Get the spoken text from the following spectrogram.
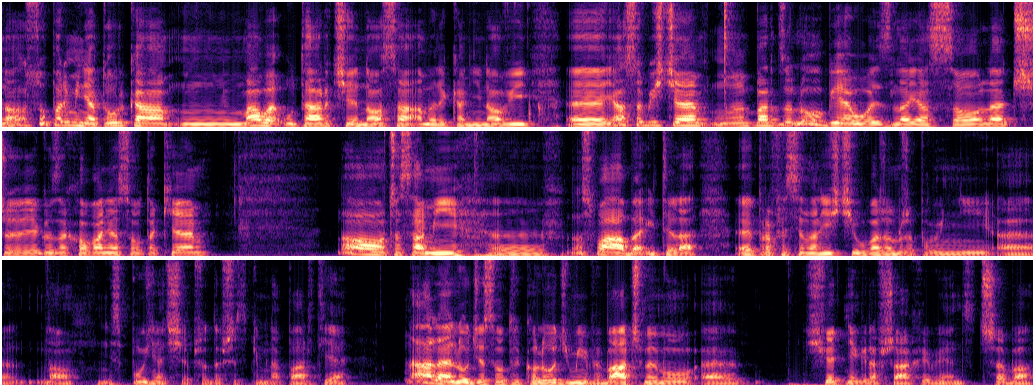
no super miniaturka, mm, małe utarcie nosa Amerykaninowi. Ja osobiście mm, bardzo lubię Wesleya So, lecz jego zachowania są takie no, czasami no, słabe i tyle. Profesjonaliści uważam, że powinni no, nie spóźniać się przede wszystkim na partię, no ale ludzie są tylko ludźmi, wybaczmy mu. Świetnie gra w szachy, więc trzeba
